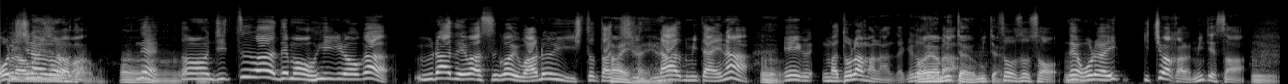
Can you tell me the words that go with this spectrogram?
うオリジナルドラマ。オリジナルドラマ。でうんうんうん。その実はでもヒーローが裏ではすごい悪い人たちなみたいなうん。映画まあドラマなんだけど見たよ見たよ。そうそうそう。でうん。俺は1話から見てさうん。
